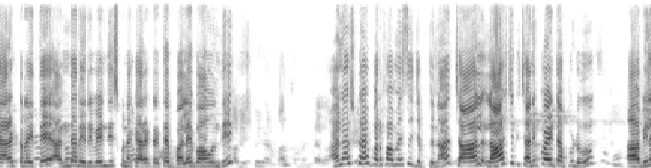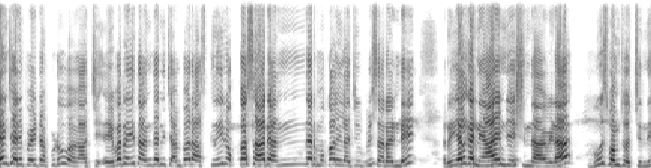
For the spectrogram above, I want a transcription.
క్యారెక్టర్ అయితే అందరి రివెంజ్ తీసుకున్న క్యారెక్టర్ అయితే భలే బాగుంది. అనుష్క పర్ఫార్మెన్స్ చెప్తున్నా. చాలా లాస్ట్కి చనిపోయేటప్పుడు ఆ విలన్ చనిపోయేటప్పుడు ఎవరైతే అందరిని చంపారో ఆ స్క్రీన్ ఒక్కసారి అందరి ముఖాలు ఇలా చూపిస్తారండి. రియల్గా న్యాయం చేసింది ఆవిడ. గూస్ బంప్స్ వచ్చింది.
